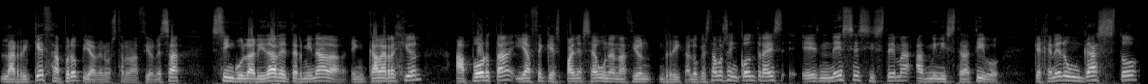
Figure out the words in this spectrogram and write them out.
la riqueza propia de nuestra nación, esa singularidad determinada en cada región aporta y hace que España sea una nación rica. Lo que estamos en contra es en ese sistema administrativo que genera un gasto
